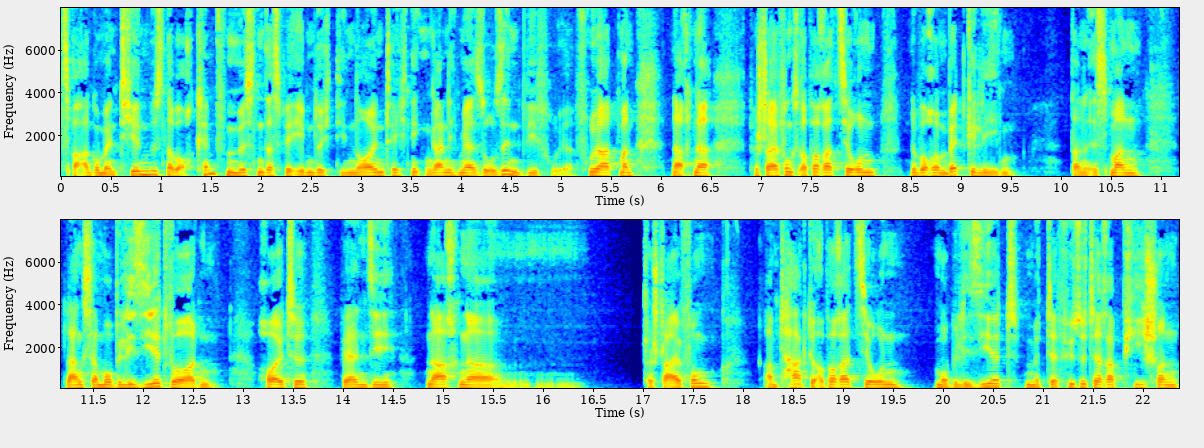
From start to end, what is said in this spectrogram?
zwar argumentieren müssen, aber auch kämpfen müssen, dass wir eben durch die neuen Techniken gar nicht mehr so sind wie früher. Früher hat man nach einer Versteifungsoperation eine Woche im Bett gelegen. Dann ist man langsam mobilisiert worden. Heute werden sie nach einer Versteifung am Tag der Operation mobilisiert, mit der Physiotherapie schon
